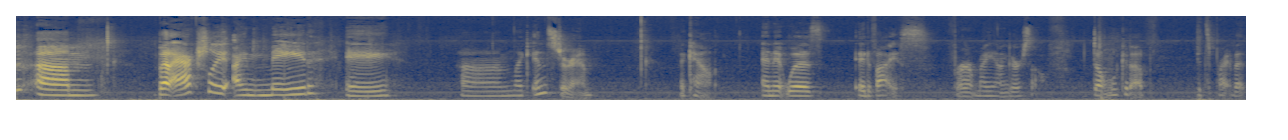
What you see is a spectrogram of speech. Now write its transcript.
um, but I actually, I made a um, like Instagram account, and it was advice for my younger self. Don't look it up; it's private.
